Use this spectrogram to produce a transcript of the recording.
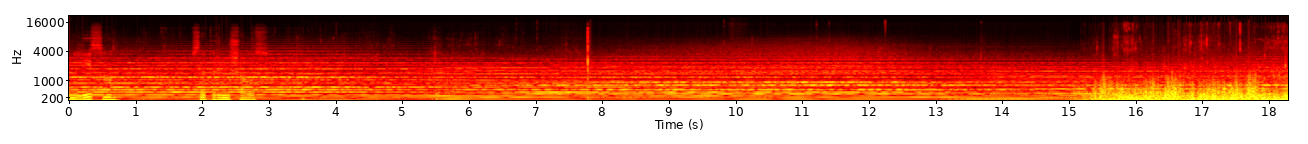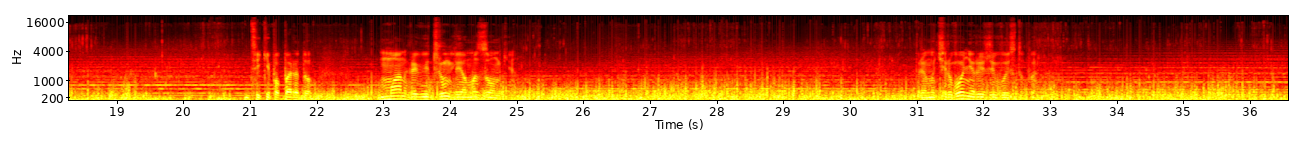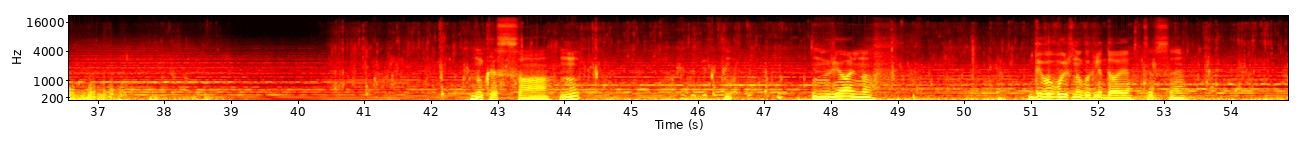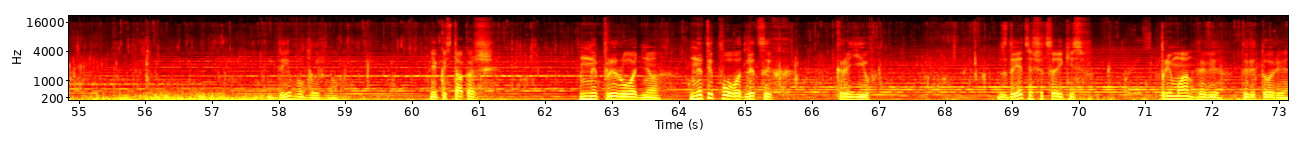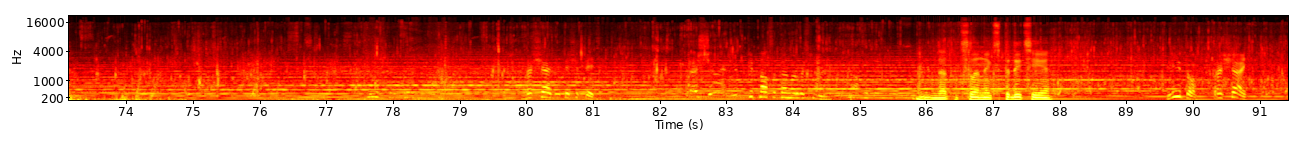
меліса. Все перемішалось. Тільки попереду мангрові джунглі Амазонки. Прямо червоні рижі виступи. Ну, краса. Ну. Ну реально дивовижно виглядає це все. Дивовижно. Якось так аж неприродньо, нетипово для цих країв. Здається, що це якісь примангрові території. Прощай 2003. Прощай 15.08. Да, тут члени експедиції Літо, прощай.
